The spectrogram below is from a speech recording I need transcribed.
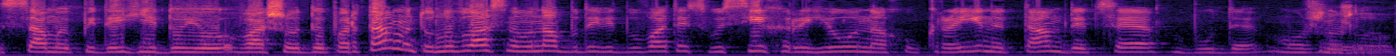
саме під егідою вашого департаменту. Ну, власне, вона буде відбуватись в усіх регіонах України, там, де це буде можливо. Можливо.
